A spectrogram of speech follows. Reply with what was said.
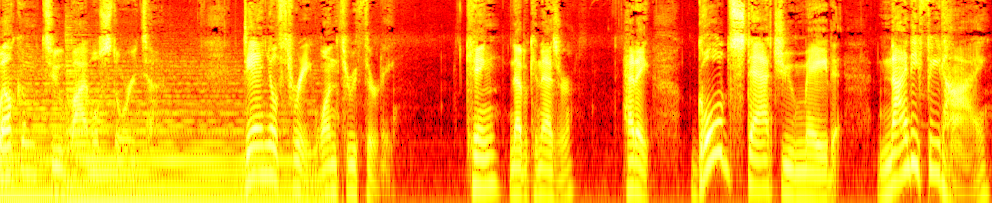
Welcome to Bible Story Time. Daniel 3 1 through 30. King Nebuchadnezzar had a gold statue made 90 feet high,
